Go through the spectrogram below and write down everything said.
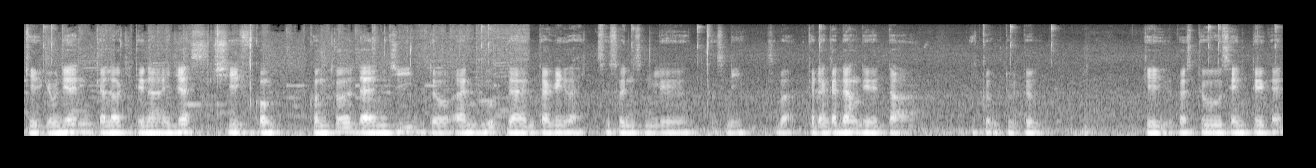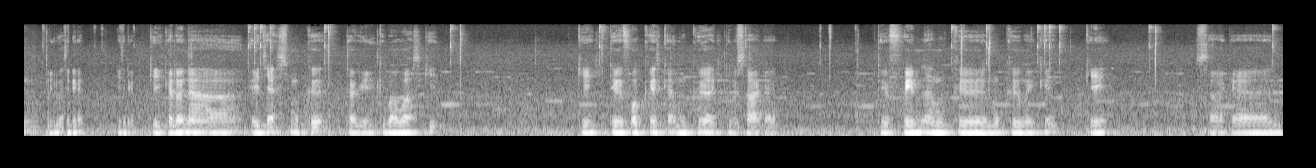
Ok kemudian kalau kita nak adjust shift control dan G untuk ungroup dan tarik lah susun semula kat sini. Sebab kadang-kadang dia tak ikut betul-betul. Okay, lepas tu center kan Okay, kalau nak adjust muka Tarik ke bawah sikit Okay, kita fokus kat muka lah Kita besarkan Kita frame lah muka muka mereka. Okay Besarkan.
